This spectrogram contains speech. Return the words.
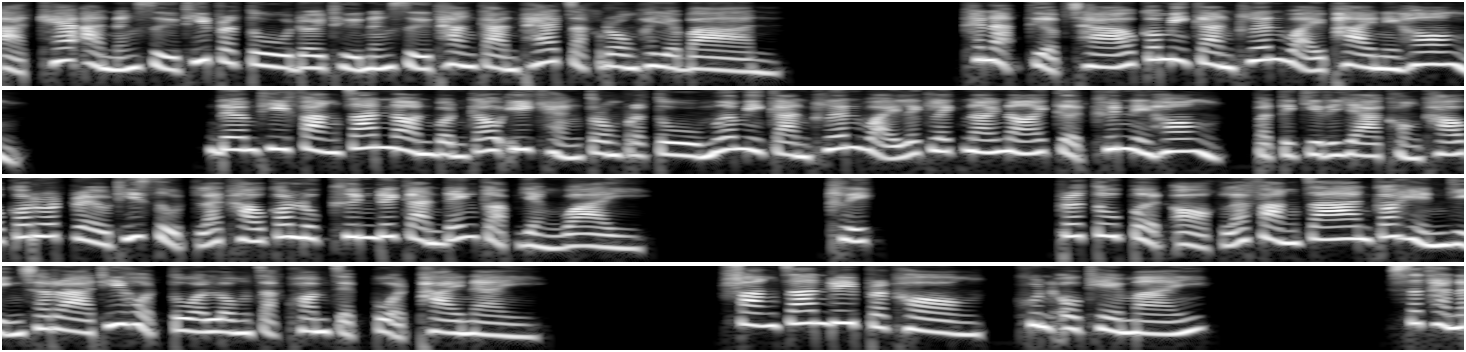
อาจแค่อ่านหนังสือที่ประตูโดยถือหนังสือทางการแพทย์จากโรงพยาบาล ขณะเกือบเช้าก็มีการเคลื่อนไหวภายในห้อง เดิมทีฟางจ้านนอนบนเก้าอี้แข็งตรงประตูเมื่อมีการเคลื่อนไหวเล็กๆ น้อยๆ เกิดขึ้นในห้อง ปฏิกิริยาของเขาก็รวดเร็วที่สุด และเขาก็ลุกขึ้นด้วยการเด้งกลับอย่างไว คลิก ประตูเปิดออกและฟางจ้านก็เห็นหญิงชราที่หดตัวลงจากความเจ็บปวดภายใน ฟางจ้านรีบประคอง คุณโอเคไหมสถาน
